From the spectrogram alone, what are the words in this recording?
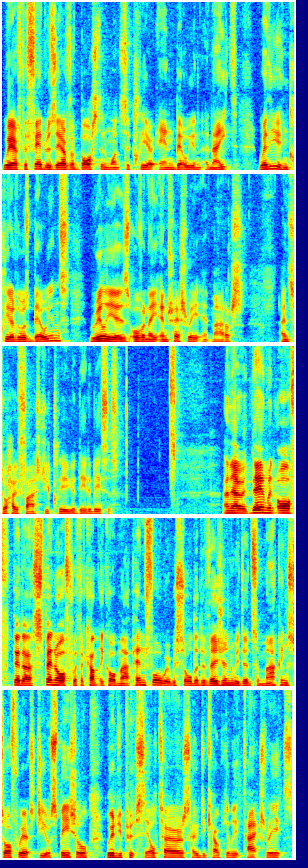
where if the Fed Reserve of Boston wants to clear N billion a night, whether you can clear those billions really is overnight interest rate, it matters. And so how fast you clear your databases. And I then went off, did a spin off with a company called MapInfo where we sold a division. We did some mapping software, it's geospatial. Where do you put cell towers? How do you calculate tax rates?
